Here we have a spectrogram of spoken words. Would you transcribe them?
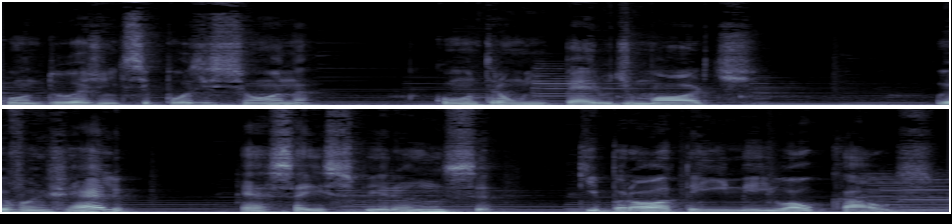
quando a gente se posiciona contra um império de morte. O Evangelho é essa esperança que brotem em meio ao caos.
